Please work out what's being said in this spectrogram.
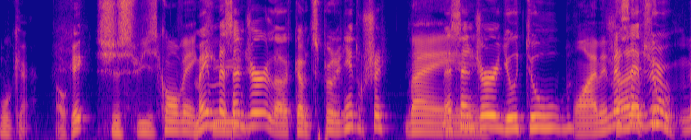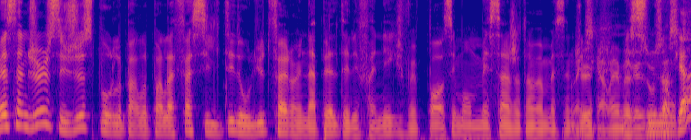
Aucun. OK? Je suis convaincu. Même Messenger, là, comme tu peux rien toucher. Ben. Messenger, YouTube. Ouais, mais Messenger. Messenger c'est juste pour le, par, par la facilité d'au lieu de faire un appel téléphonique, je vais passer mon message à travers Messenger. Ouais, c'est quand même un réseau sinon- social.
